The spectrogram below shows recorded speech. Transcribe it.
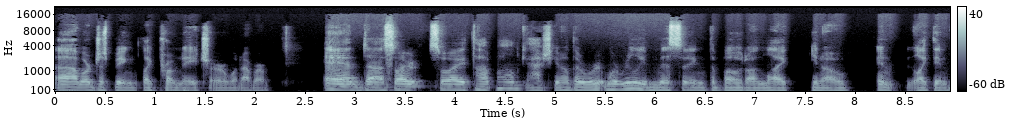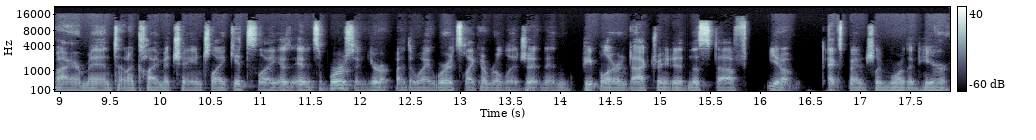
um, or just being like pro-nature or whatever. And uh, so I so I thought, well, gosh, you know, there, we're we're really missing the boat on like you know in like the environment and on climate change. Like it's like and it's worse in Europe, by the way, where it's like a religion and people are indoctrinated in this stuff, you know, exponentially more than here.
